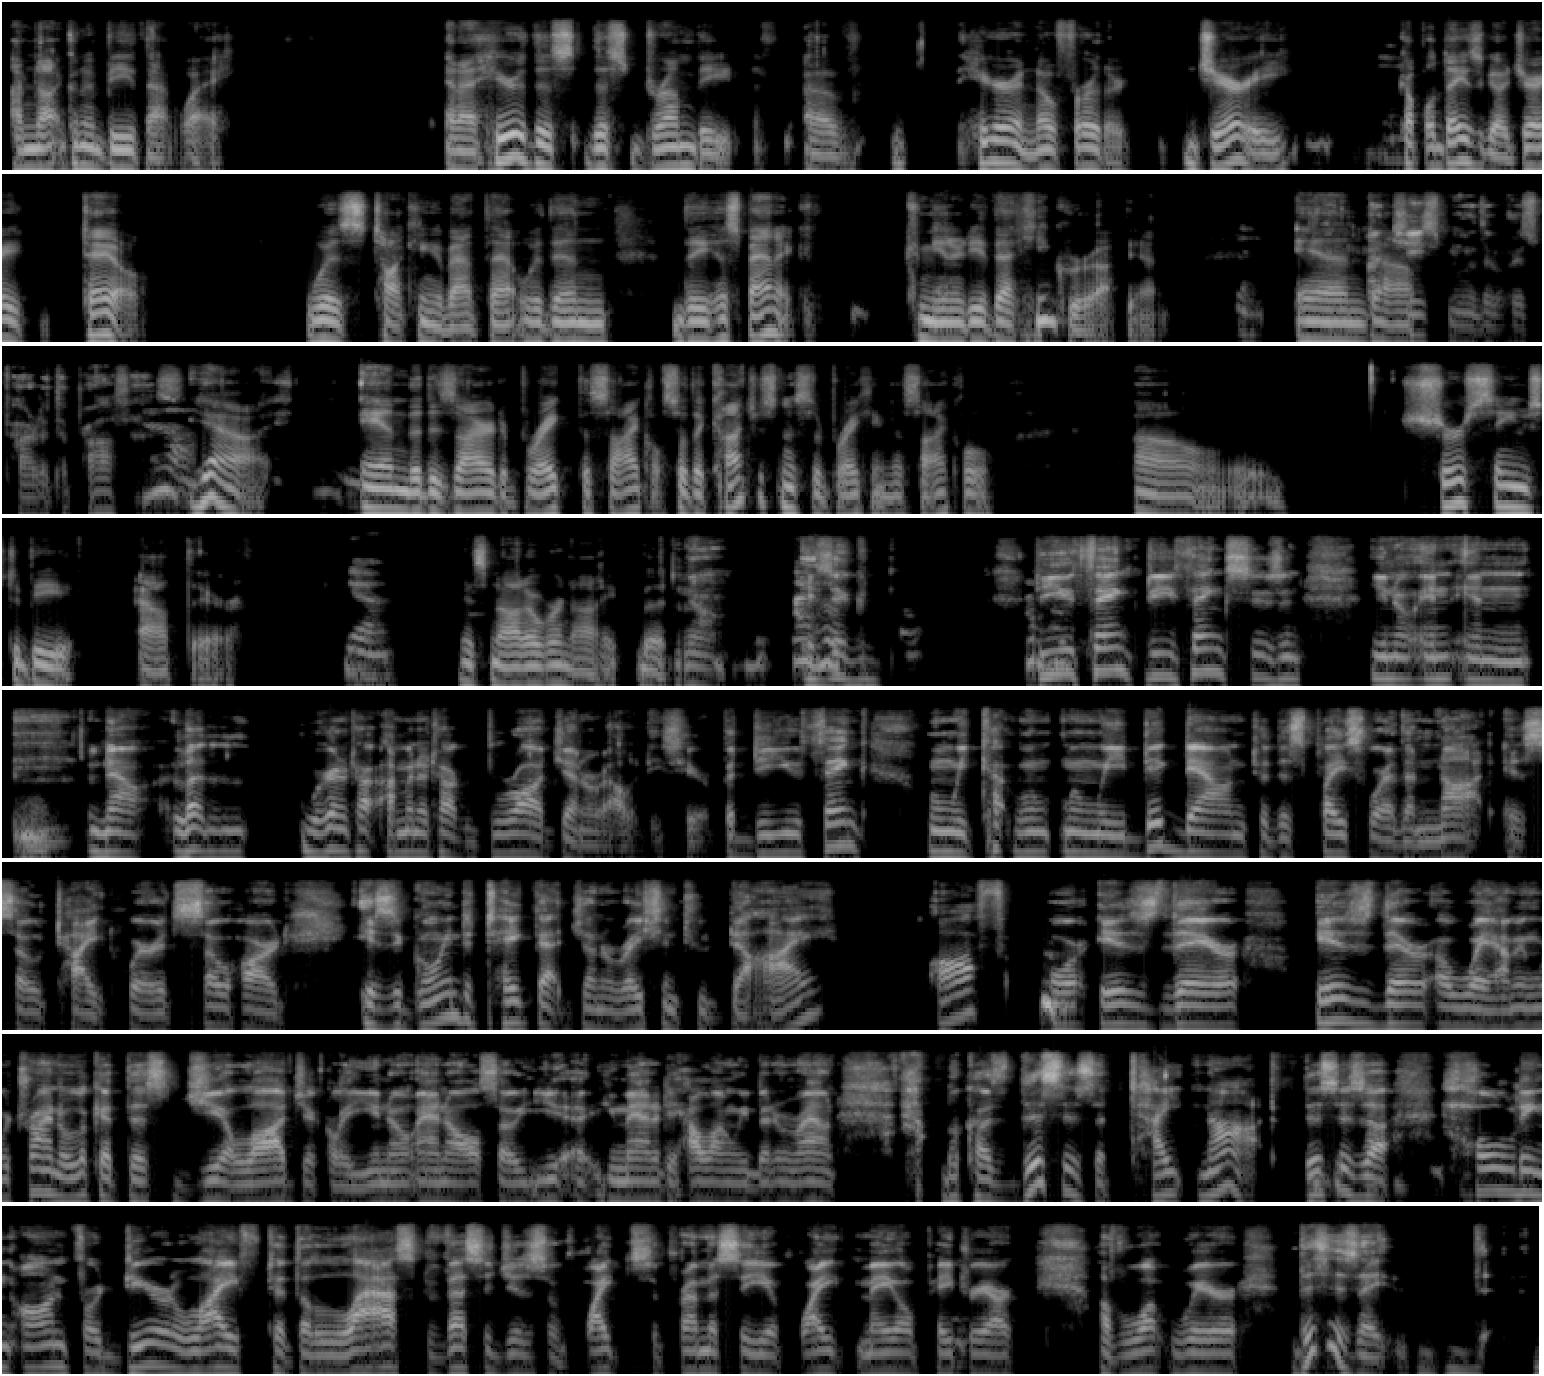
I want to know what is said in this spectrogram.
I'm not going to be that way. And I hear this this drumbeat of here and no further. Jerry, a couple of days ago, Jerry Teo was talking about that within the Hispanic community that he grew up in. And uh, Machismo that was part of the process. Yeah. yeah, Mm. and the desire to break the cycle. So the consciousness of breaking the cycle uh, sure seems to be out there. Yeah. It's not overnight, but No. I Is hope it so. Do you think do you think susan you know in in now let, we're going to talk i'm going to talk broad generalities here but do you think when we cut when, when we dig down to this place where the knot is so tight where it's so hard is it going to take that generation to die off Hmm. or is there is there a way i mean we're trying to look at this geologically you know and also uh, humanity how long we've been around because this is a tight knot this is a holding on for dear life to the last vestiges of white supremacy of white male patriarch of what we're this is a th-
